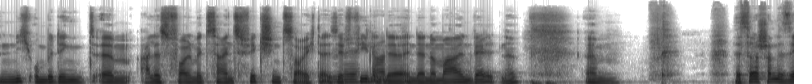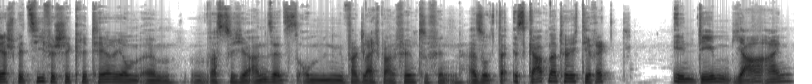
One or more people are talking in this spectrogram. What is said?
nicht unbedingt ähm, alles voll mit Science-Fiction-Zeug. Da ist nee, ja viel in der, in der normalen Welt, ne? Ähm, das ist ja schon ein sehr spezifische Kriterium, ähm, was du hier ansetzt, um einen vergleichbaren Film zu finden. Also da, es gab natürlich direkt in dem Jahr ein,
